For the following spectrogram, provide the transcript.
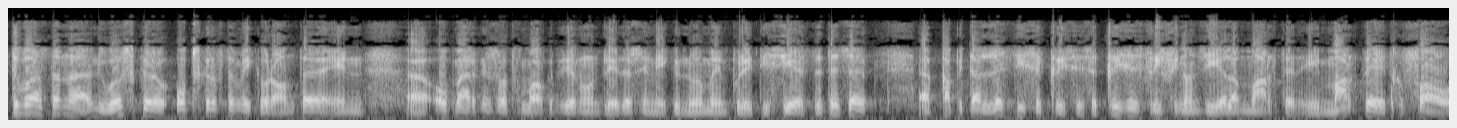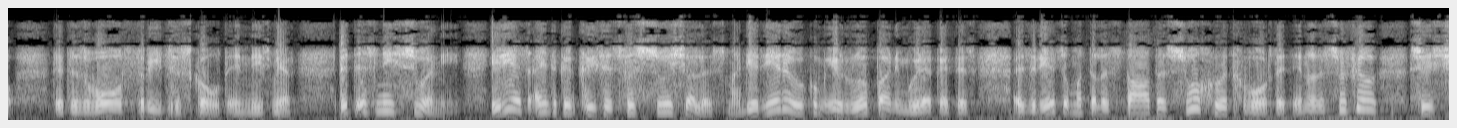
Toe was dan in die hoofskrif opskrifte met koerante en uh, opmerkings wat gemaak het deur ontleeders en ekonome en politiseërs. Dit is 'n kapitalistiese krisis, 'n krisis vir die finansiële markte. Die markte het geval. Dit is Wall Street se skuld en dis meer. Dit is nie so nie. Hierdie is eintlik 'n krisis vir sosialisme. Die rede hoekom Europa in die moeilikheid is, is reeds omdat hulle state so groot geword het en hulle soveel soos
